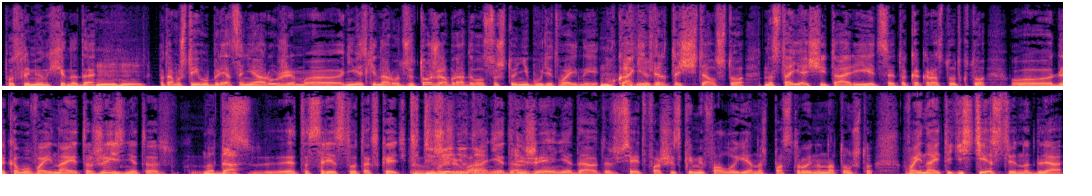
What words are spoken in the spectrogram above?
после Мюнхена, да? Угу. Потому что его не оружием, э, немецкий народ же тоже обрадовался, что не будет войны. Ну, конечно. А Гитлер-то считал, что настоящий-то ариец это как раз тот, кто э, для кого война это жизнь, это, ну, да. это средство, так сказать, Движение, выживания, да, да. движения, да. Вот это вся эта фашистская мифология, она же построена на том, что война это естественно для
